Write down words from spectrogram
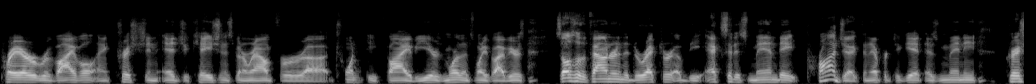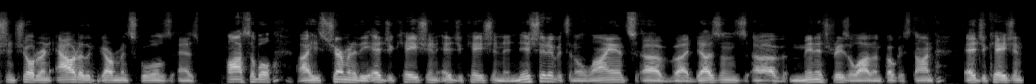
prayer, revival, and Christian education. It's been around for uh, 25 years, more than 25 years. It's also the founder and the director of the Exodus Mandate Project, an effort to get as many Christian children out of the government schools as possible. Uh, he's chairman of the Education Education Initiative. It's an alliance of uh, dozens of ministries, a lot of them focused on education.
